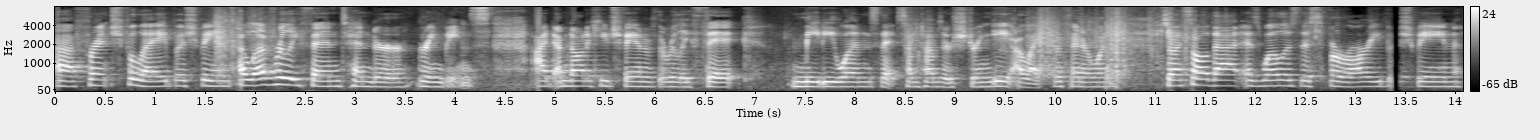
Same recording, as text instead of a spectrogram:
uh, French filet bush beans. I love really thin, tender green beans. I, I'm not a huge fan of the really thick, meaty ones that sometimes are stringy. I like the thinner ones. So I saw that as well as this Ferrari bush bean,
